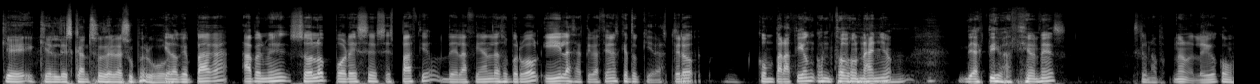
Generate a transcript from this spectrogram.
Que, que el descanso de la Super Bowl. que lo que paga Apple Music solo por ese espacio de la final de la Super Bowl y las activaciones que tú quieras. Pero comparación con todo un año de activaciones, Es que una- no, no, lo digo como.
